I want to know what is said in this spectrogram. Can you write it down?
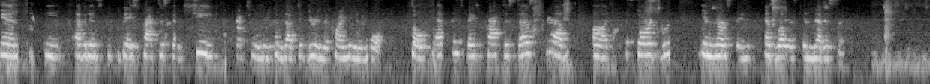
in the evidence-based practice that she actually conducted during the Crimean War. So evidence-based practice does have uh, historic roots in nursing as well as in medicine.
